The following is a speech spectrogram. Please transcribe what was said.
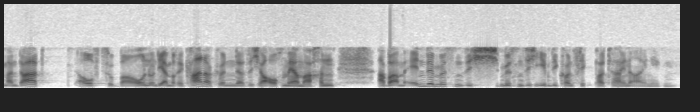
Mandat aufzubauen. Und die Amerikaner können da sicher auch mehr machen. Aber am Ende müssen sich, müssen sich eben die Konfliktparteien einigen.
